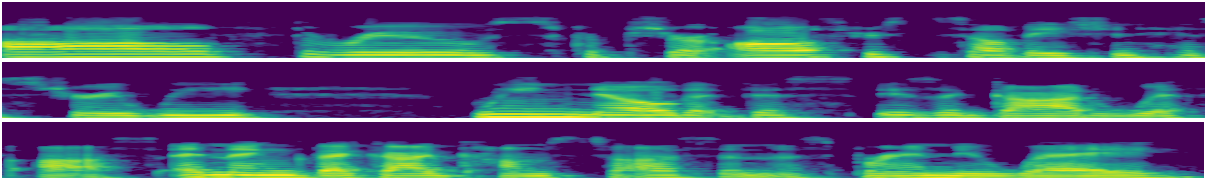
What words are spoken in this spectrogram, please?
all through scripture all through salvation history we we know that this is a God with us and then that God comes to us in this brand new way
